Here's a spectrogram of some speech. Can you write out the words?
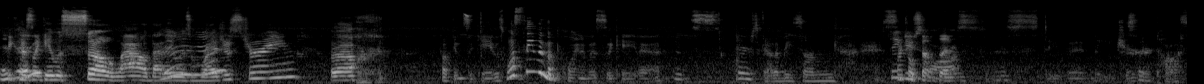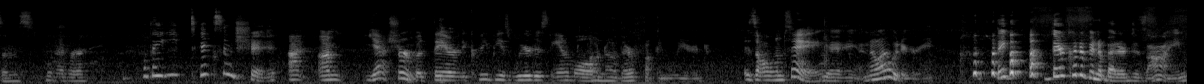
because like it was so loud that it was Mhm. registering. Ugh, fucking cicadas. What's even the point of a cicada? It's, there's got to be some. it's They like do something. It's stupid It's nature. like possums, whatever. Well, they eat ticks and shit. I, I'm yeah, sure, but they are the creepiest, weirdest animal. Oh no, they're fucking weird. Is all I'm saying. Yeah, yeah, yeah. No, I would agree. They there could have been a better design,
